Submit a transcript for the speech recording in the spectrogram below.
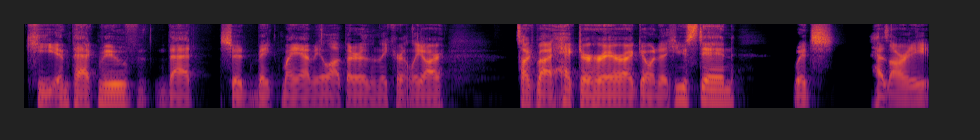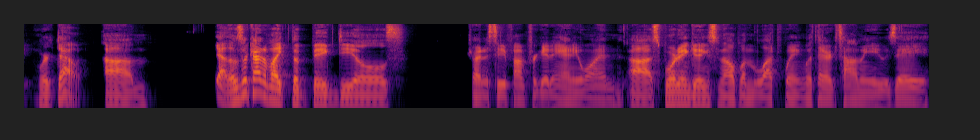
key impact move that should make Miami a lot better than they currently are. Talked about Hector Herrera going to Houston, which has already worked out. Um, yeah, those are kind of like the big deals trying to see if I'm forgetting anyone. Uh, Sporting getting some help on the left wing with Erik Thommy, who's a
